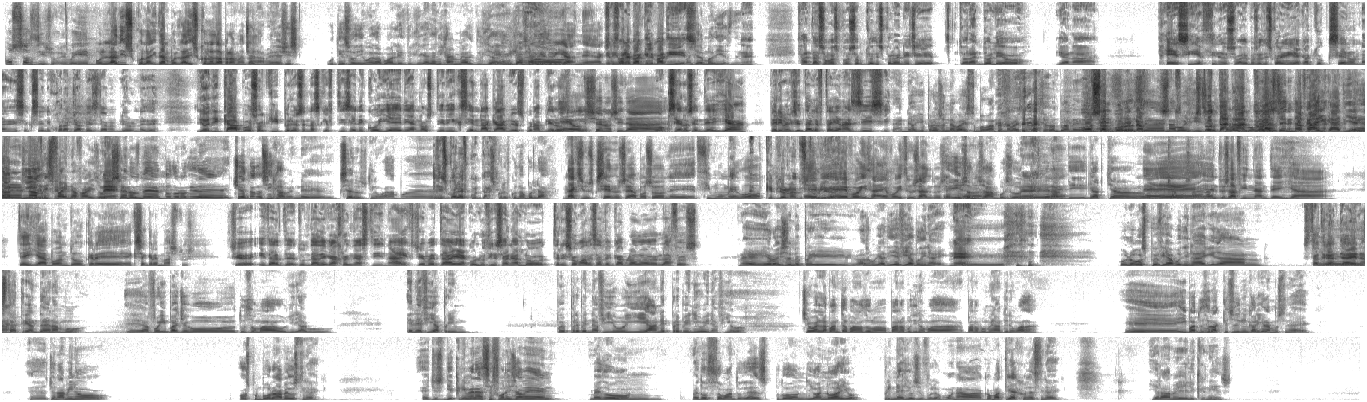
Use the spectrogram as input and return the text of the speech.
πώς θα ζήσω, ρε. Ε, πολλά δύσκολα, ήταν πολλά δύσκολα τα Και πράγματα. να μην έχεις ούτε εισοδήματα από άλλη δουλειά, γιατί δεν είχαμε μεγάλη δουλειά. Ε, Ήταν σαν μόνο τη δουλειά, ναι, ακριβώς. Ήσασταν επαγγελματίες. επαγγελματίες, ναι. Ναι. Φαντάζομαι όμως πόσο πιο δύσκολο είναι και τώρα δεν το λέω για να πέσει η ευθύνη του σωματιού. Πόσο δύσκολο είναι για κάποιο ξένο να είναι σε ξένη χώρα να παίζει και να μην πληρώνεται. Διότι κάπως ο Κύπριος να σκεφτείς είναι οικογένεια, να στηρίξει, να κάνει ώσπου να πληρωθείς. Ναι, ο ξένος ήταν... Ο ξένος εντέχεια περιμένεις και τα λεφτά για να ζήσει. Ε, ναι, ο Κυπρός είναι να πάει στον παπά, πρέπει να πάει στον πεθερόν του, αν είναι Όσα μπορεί να- ε, να βοηθήσει. στον ο Θεός, τατάν ο του, παπάς. Άστε να φάει κάτι, ε, να Ε, πει. να βρεις φάει να φάεις. Ο Ναι. ξένος, ναι, τούτο ότι ε, και τότε είχαμε ναι, ξένους στην ομάδα που ε, Δυσκολεύκοντα. δυσκολευκούνταν πολλά. Εντάξει, τους ξένους ε, από όσο ε, θυμούμαι εγώ, Και πληρώναν τους ε, τούβλιο. ε, βοήθα- ε, βοηθούσαν τους. Ε, ε, Ήσαν τώρα. τους άμπος, Ναι. ε, έναντι κάποια Ναι, κάποια ποσά, δεν έναντι- τους αφήναν για τέτοια πόντο κρε- εξεκρεμάς τους. Και ήταν τούν τα 10 χρόνια στην ΑΕΚ και μετά ακολουθήσαν άλλο τρεις ομάδες, αν δεν κάνω λάθος. Ναι, ρώτησε με πριν, ας πούμε, γιατί έφυγε από την ΑΕΚ. Ναι. Ε, Ο λόγος που έφυγε από την ΑΕΚ ήταν Στα ε, 31. στα 31 μου. Ε, αφού είπα και εγώ του Θωμά ο Κυριακού δεν έφυγα πριν που έπρεπε να φύγω ή αν έπρεπε ή όχι να φύγω και βάλα πάντα πάνω, τον- πάνω από την ομάδα, πάνω από μένα την ομάδα. Ε, είπα του θέλω να κλείσω την καριέρα μου στην ΑΕΚ ε, και να μείνω ώσπου μπορώ να παίζω στην ΑΕΚ. Ε, και συγκεκριμένα συμφωνήσαμε με τον, με τον Θωμά τοδες, που τον Ιανουάριο, πριν έχει το συμβόλαιο μου, να ακόμα τρία χρόνια στην ΑΕΚ. Για να είμαι ειλικρινής.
